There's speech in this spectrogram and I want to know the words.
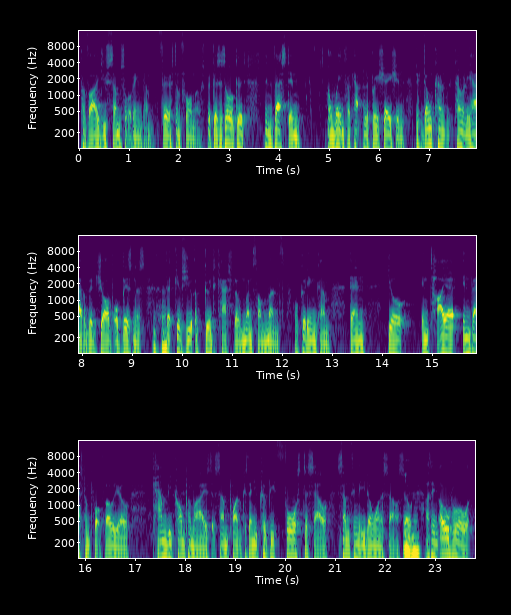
provide you some sort of income, first and foremost. Because it's all good investing and waiting for capital appreciation. But if you don't currently have a good job or business mm-hmm. that gives you a good cash flow month on month or good income, then your entire investment portfolio can be compromised at some point because then you could be forced to sell something that you don't want to sell. So mm-hmm. I think overall,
